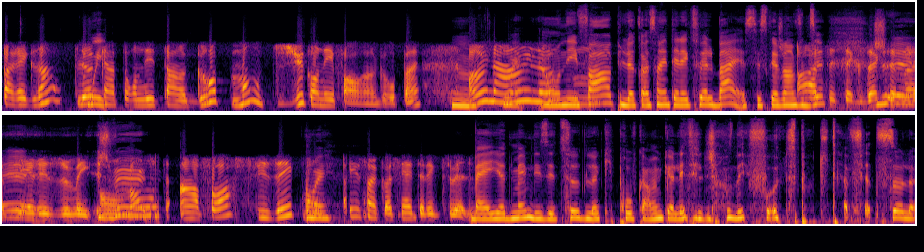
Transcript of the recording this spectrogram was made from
par exemple, là, Oui. quand on est en groupe, mon Dieu qu'on est fort en groupe, hein? Hum. Un à Ouais. un, là. On est hum. fort, puis le quotient intellectuel baisse, c'est ce que j'ai envie Ah, de dire. c'est exactement Je- bien résumé. Je on veux- monte en force physique, Oui. en quotient intellectuel. Ben, il y a de même des études là, qui prouvent quand même que l'intelligence des foules, c'est pas tout à fait ça. Là.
